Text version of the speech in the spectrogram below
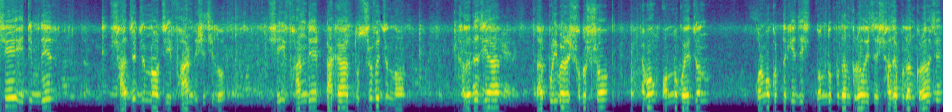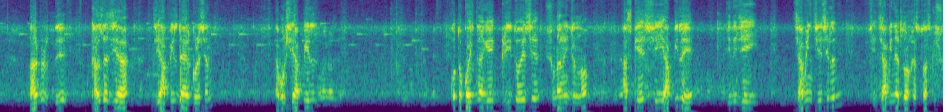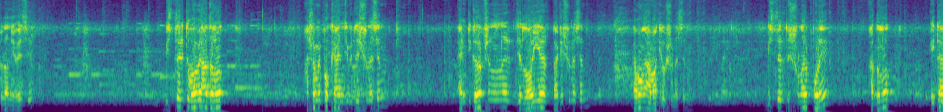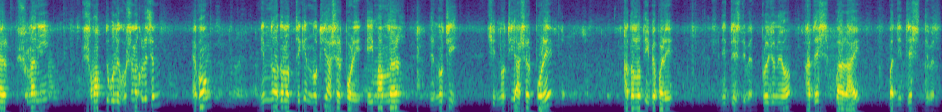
বাংলাদেশে এতিমদের সাহায্যের জন্য যে ফান্ড এসেছিল, সেই ফান্ডের টাকা তসরুফের জন্য খালেদা জিয়া, তার পরিবারের সদস্য এবং অন্য কয়েকজন কর্মকর্তাকে যে দণ্ড প্রদান করা হয়েছে, সাজা প্রদান করা হয়েছে, তার বিরুদ্ধে খালেদা জিয়া যে আপিল দায়ের করেছেন এবং সেই আপিল গত কয়েকদিন আগে গৃহীত হয়েছে শুনানির জন্য। আজকে সেই আপিলে তিনি যেই জামিন চেয়েছিলেন, সেই জামিনের দরখাস্ত আজকে শুনানি হয়েছে। বিস্তারিতভাবে আদালত আসামের পক্ষে আইনজীবীদের শুনেছেন অ্যান্টি কারাপশনের যে লয়ার তাকে শুনেছেন এবং আমাকেও শুনেছেন। বিস্তারিত শোনার পরে আদালত এটার শুনানি সমাপ্ত বলে ঘোষণা করেছেন এবং নিম্ন আদালত থেকে নথি আসার পরে এই মামলার যে নথি, সেই নথি আসার পরে আদালত এই ব্যাপারে নির্দেশ দেবেন। প্রয়োজনীয় আদেশ বা রায় বা নির্দেশ দেবেন।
